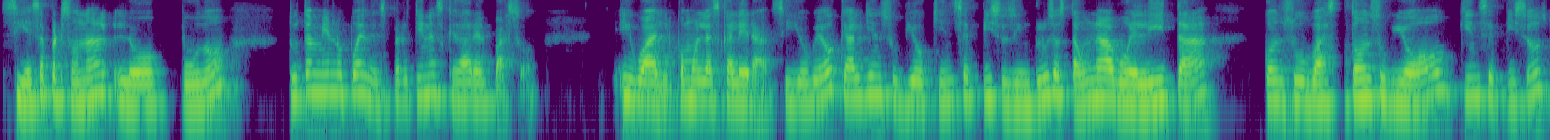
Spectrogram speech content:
si esa persona lo pudo, Tú también lo puedes, pero tienes que dar el paso. Igual, como la escalera, si yo veo que alguien subió 15 pisos, incluso hasta una abuelita con su bastón subió 15 pisos,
